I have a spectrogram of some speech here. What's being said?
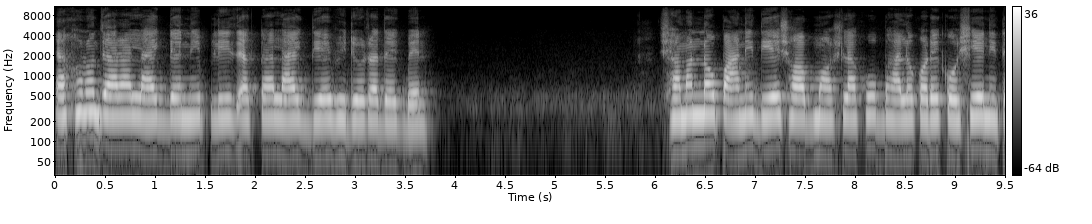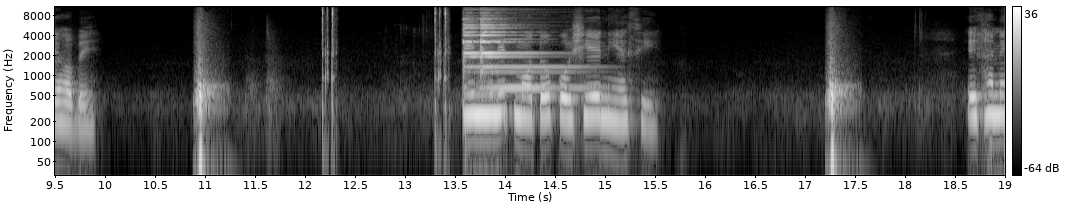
এখনও যারা লাইক দেননি, প্লিজ একটা লাইক দিয়ে ভিডিওটা দেখবেন। সামান্য পানি দিয়ে সব মশলা খুব ভালো করে কষিয়ে নিতে হবে। তিন মিনিট মতো কষিয়ে নিয়েছি। এখানে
